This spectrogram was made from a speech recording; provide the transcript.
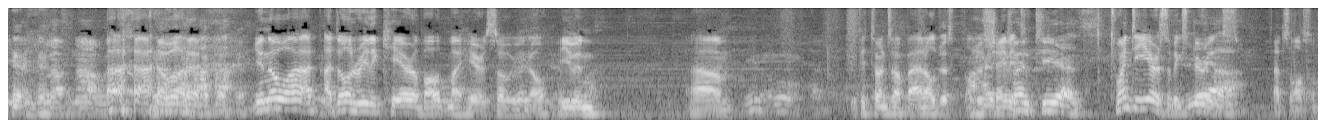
you laugh now. well, you know what? I, I don't really care about my hair, so you know, even um, if it turns out bad, I'll just I'll just shave 20 it. years. Twenty years of experience. Yeah. That's awesome.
